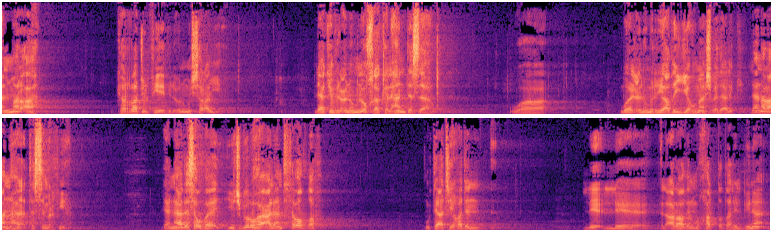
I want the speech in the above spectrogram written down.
المرأة كالرجل في في العلوم الشرعية لكن في العلوم الأخرى كالهندسة و والعلوم الرياضية وما أشبه ذلك لا نرى أنها تستمر فيها. لأن هذا سوف يجبرها على أن تتوظف وتأتي غدا للأراضي المخططة للبناء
